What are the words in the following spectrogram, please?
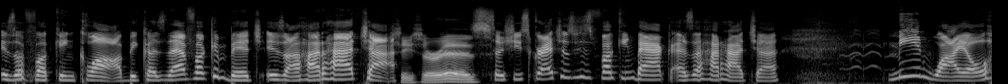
is a fucking claw because that fucking bitch is a jarjacha. she sure is So she scratches his fucking back as a jarjacha. Meanwhile,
